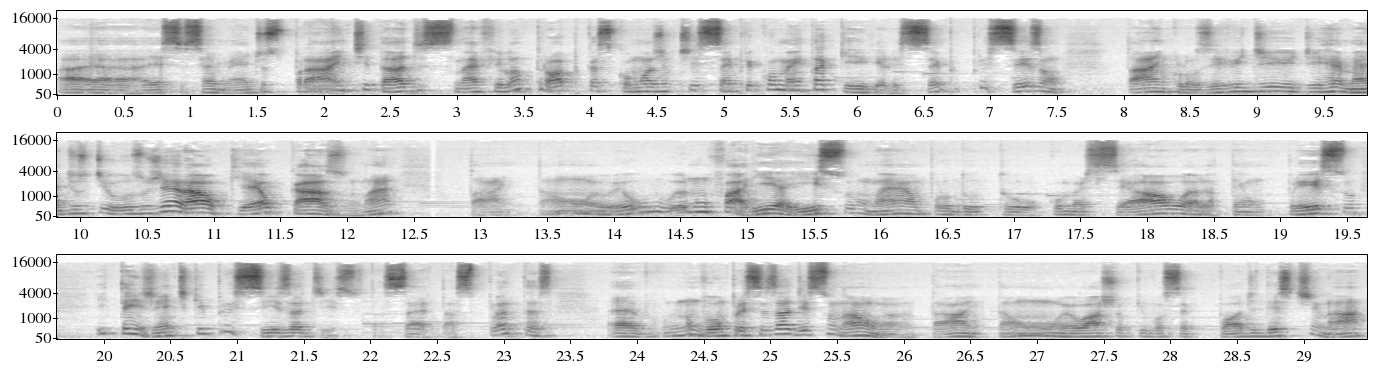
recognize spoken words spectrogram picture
a, esses remédios para entidades né, filantrópicas, como a gente sempre comenta aqui. Eles sempre precisam, tá? inclusive, de, de remédios de uso geral, que é o caso. Né? Tá? Então, eu, eu não faria isso, né? é um produto comercial, ela tem um preço e tem gente que precisa disso, tá certo? As plantas é, não vão precisar disso não, tá? Então eu acho que você pode destinar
